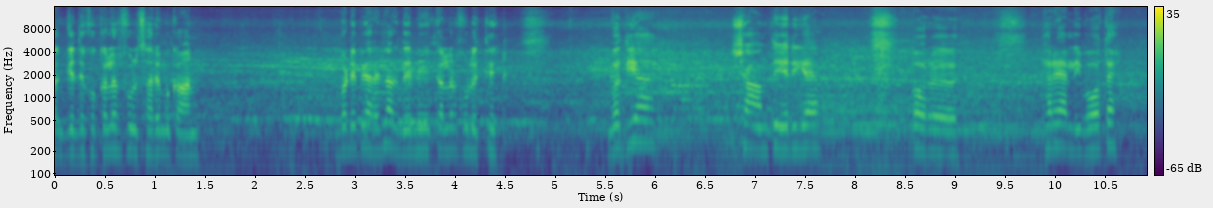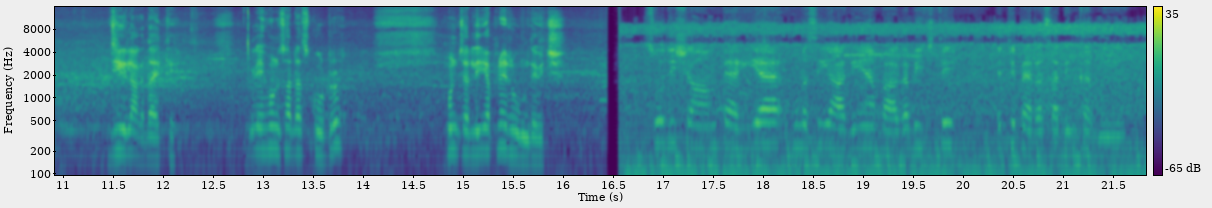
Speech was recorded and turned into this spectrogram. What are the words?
ਅੱਗੇ ਦੇਖੋ ਕਲਰਫੁਲ ਸਾਰੇ ਮਕਾਨ। ਬੜੇ ਪਿਆਰੇ ਲੱਗਦੇ ਨੇ ਕਲਰਫੁਲ ਇੱਥੇ। ਵਧੀਆ ਸ਼ਾਂਤ ਏਰੀਆ ਔਰ ਹਰਿਆਲੀ ਬਹੁਤ ਹੈ ਜੀ ਲੱਗਦਾ ਇੱਥੇ ਇਹ ਹੁਣ ਸਾਡਾ ਸਕੂਟਰ ਹੁਣ ਚੱਲੀ ਆਪਣੇ ਰੂਮ ਦੇ ਵਿੱਚ ਸੋ ਜੀ ਸ਼ਾਮ ਪੈ ਗਈ ਹੈ ਹੁਣ ਅਸੀਂ ਆ ਗਏ ਹਾਂ ਬਾਗਾ ਬੀਚ ਤੇ ਇੱਥੇ ਪੈਰਾਸਾਈਲਿੰਗ ਕਰਨੀ ਹੈ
